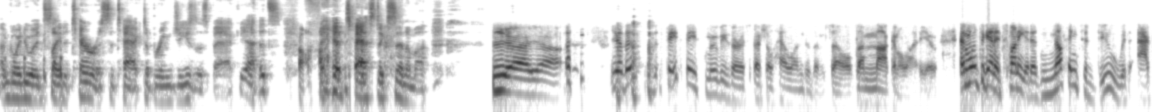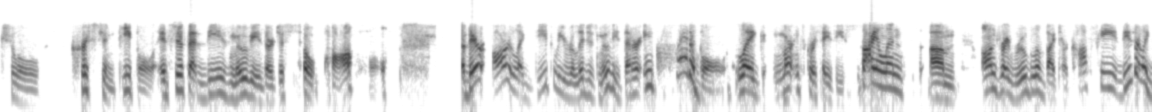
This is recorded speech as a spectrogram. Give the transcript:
I'm going to incite a terrorist attack to bring Jesus back. Yeah, it's oh, fantastic cinema. Yeah, yeah. yeah, those faith-based movies are a special hell unto themselves. I'm not gonna lie to you. And once again, it's funny. It has nothing to do with actual Christian people. It's just that these movies are just so awful. There are like deeply religious movies that are incredible, like Martin Scorsese's Silence, um, Andrei Rublev by Tarkovsky. These are like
